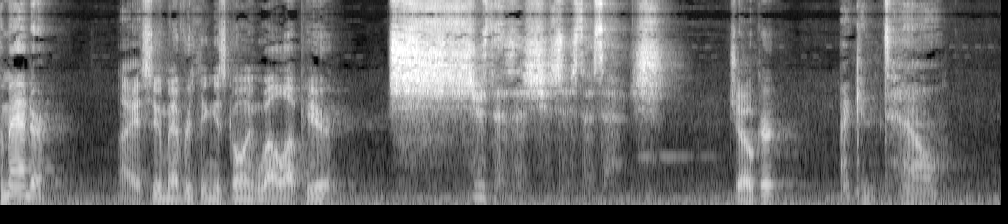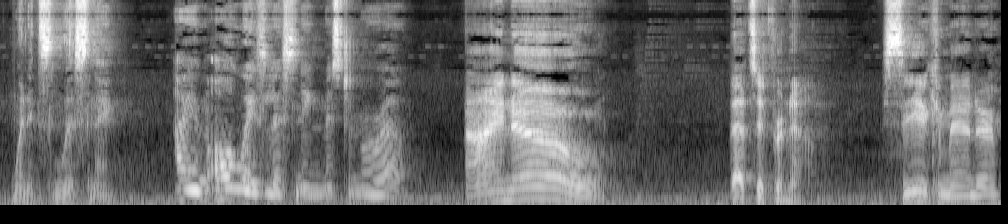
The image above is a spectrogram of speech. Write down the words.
Commander. I assume everything is going well up here? Shh. Joker? I can tell when it's listening. I am always listening, Mr. Moreau. I know. That's it for now. See you, Commander.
